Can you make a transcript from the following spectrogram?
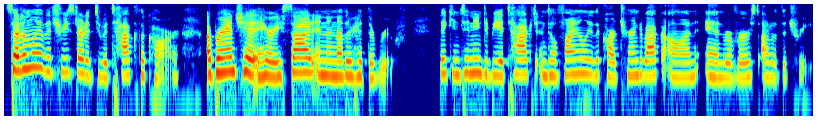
Suddenly, the tree started to attack the car. A branch hit Harry's side and another hit the roof. They continued to be attacked until finally the car turned back on and reversed out of the tree.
